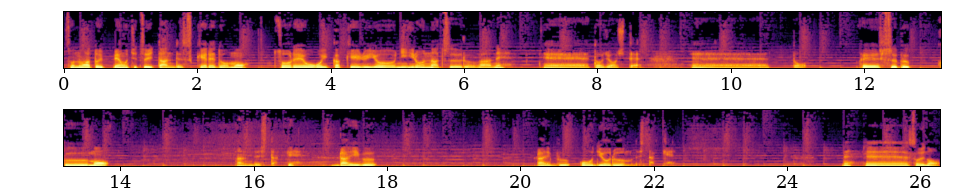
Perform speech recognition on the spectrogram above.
その後一遍落ち着いたんですけれども、それを追いかけるようにいろんなツールがね、えー登場して、えーっと、Facebook も、何でしたっけ？ライブ、ライブオーディオルームでしたっけ？ね、えー、そういうのを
